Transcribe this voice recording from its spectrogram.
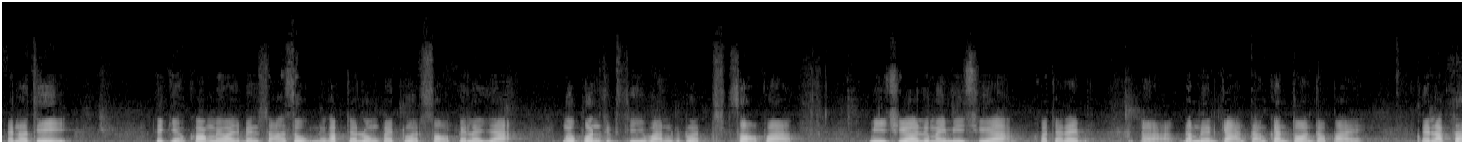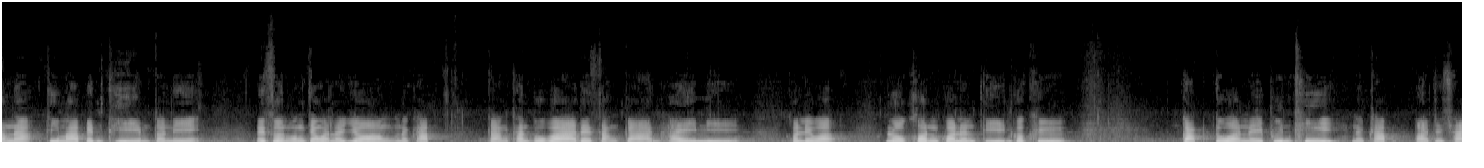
เจ้าหน้าที่ที่เกี่ยวข้องไม่ว่าจะเป็นสาธารณสุขนะครับ จะลงไปตรวจสอบเป็นระยะ เมื่อพ้น 14 วันก็ตรวจสอบว่ามีเชื้อหรือไม่มีเชื้อก็จะได้เอ่อดำเนินการตามขั้นตอนต่อไป ในลักษณะที่มาเป็นทีมตอนนี้ในส่วนของจังหวัดระยองนะครับทางท่านผู้ว่าได้สั่งการให้มีเขาเรียกว่าโลคอนควอลันทีนก็คือกักตัวในพื้นที่นะครับ อาจจะใช้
